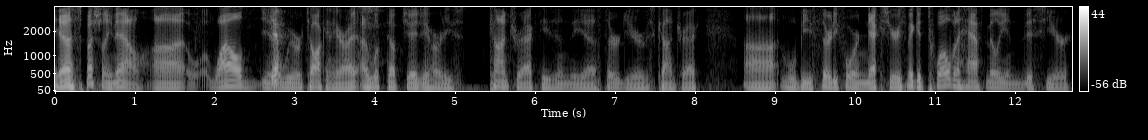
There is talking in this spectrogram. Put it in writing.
Yeah, especially now. Uh, while you know Yep. we were talking here, I, I looked up JJ Hardy's contract. He's in the uh, third year of his contract. Uh, will be 34 next year. He's making 12 and a half million this year.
